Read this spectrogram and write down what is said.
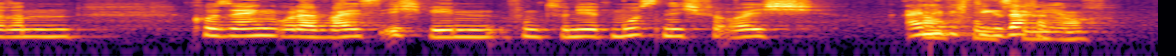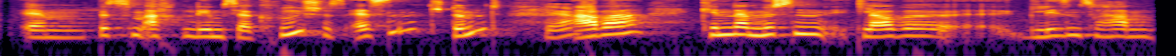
euren Cousin oder weiß ich wen funktioniert, muss nicht für euch Eine wichtige Sache noch. Ähm, bis zum achten Lebensjahr krüsches Essen, stimmt. Ja. Aber Kinder müssen, ich glaube, gelesen zu haben,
